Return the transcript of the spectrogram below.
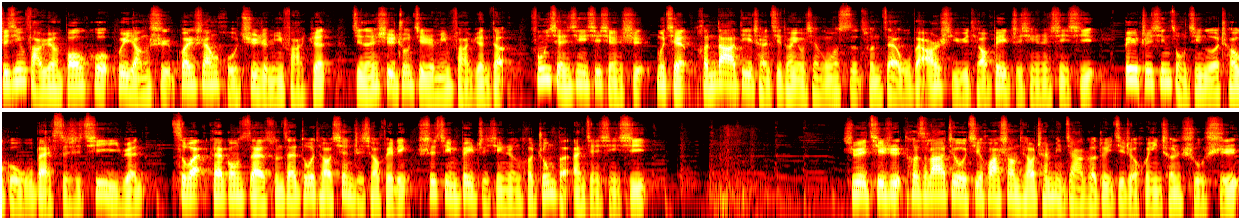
执行法院包括贵阳市关山湖区人民法院、济南市中级人民法院的。风险信息显示，目前恒大地产集团有限公司存在五百二十余条被执行人信息，被执行总金额超过五百四十七亿元。此外，该公司还存在多条限制消费令、失信被执行人和中本案件信息。十月七日，特斯拉就计划上调产品价格对记者回应称属实。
